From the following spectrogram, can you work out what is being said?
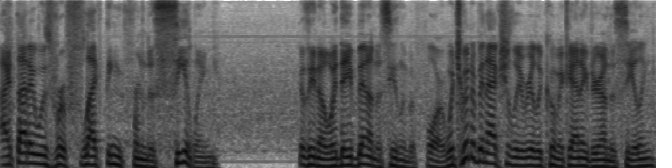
I thought it was reflecting from the ceiling, because you know they've been on the ceiling before, which would have been actually a really cool mechanic. They're on the ceiling.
